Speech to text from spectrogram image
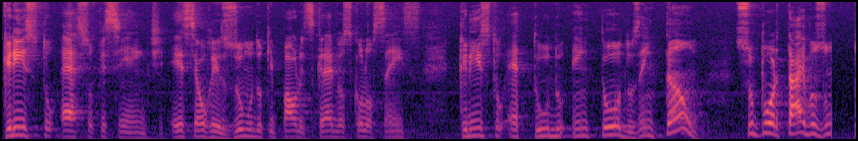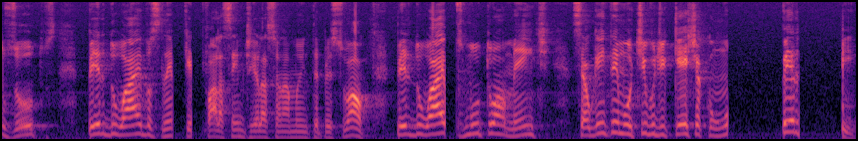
Cristo é suficiente. Esse é o resumo do que Paulo escreve aos Colossenses. Cristo é tudo em todos. Então, suportai-vos uns os outros, perdoai-vos, lembra que ele fala sempre de relacionamento interpessoal? Perdoai-vos mutualmente. Se alguém tem motivo de queixa com um, perdoe.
